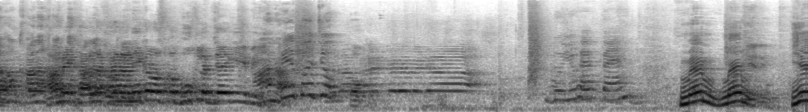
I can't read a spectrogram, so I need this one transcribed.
हम खाना हमें खाना खाना नहीं करो उसको भूख लग जाएगी ये भी। हाँ बिल्कुल चुप। Okay do you have pen ma'am ma'am ये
